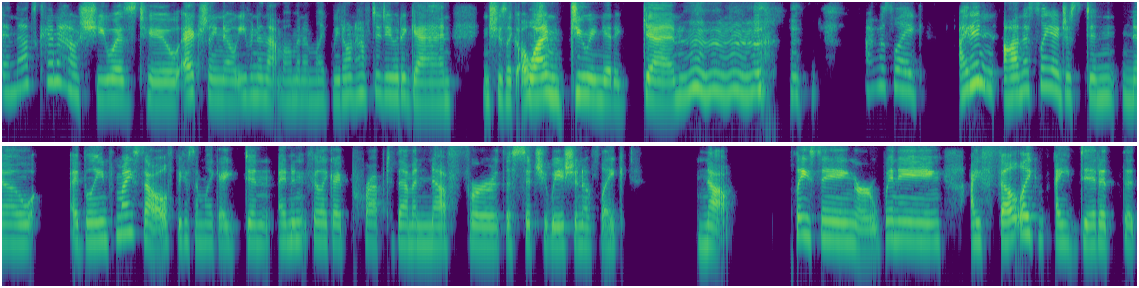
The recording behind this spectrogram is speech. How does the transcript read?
And that's kind of how she was too. Actually, no, even in that moment, I'm like, we don't have to do it again. And she's like, oh, I'm doing it again. I was like, I didn't, honestly, I just didn't know. I blamed myself because I'm like, I didn't, I didn't feel like I prepped them enough for the situation of like, no, placing or winning. I felt like I did at the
